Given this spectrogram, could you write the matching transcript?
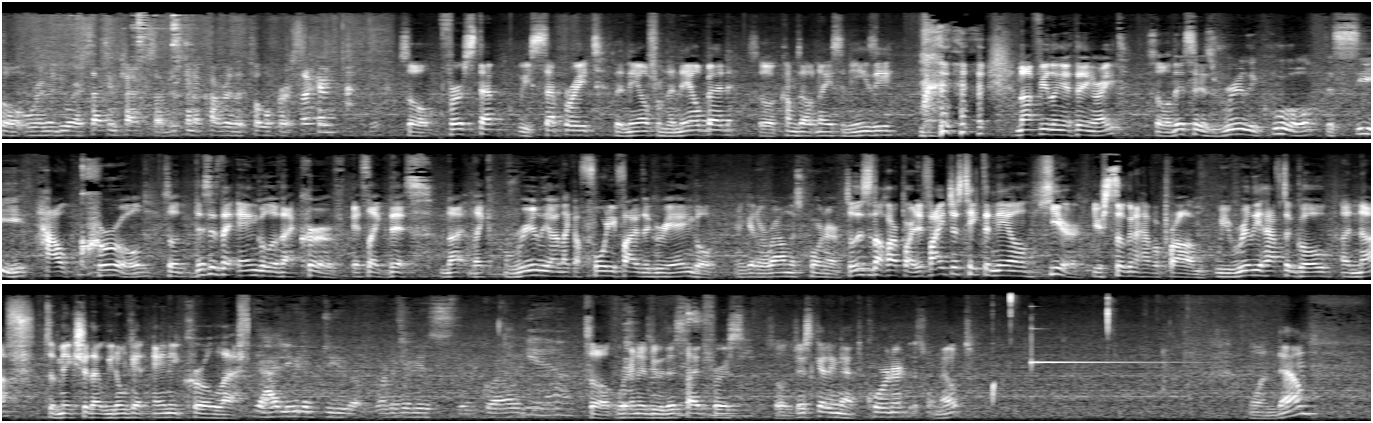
So we're gonna do our second check, so I'm just gonna cover the toe for a second. So first step, we separate the nail from the nail bed, so it comes out nice and easy. Not feeling a thing, right? So this is really cool to see how curled. So this is the angle of that curve. It's like this, not like really on like a 45 degree angle and get around this corner. So this is the hard part. If I just take the nail here, you're still gonna have a problem. We really have to go enough to make sure that we don't get any curl left. Yeah, I leave it up to you though. Whatever is required. Yeah. So we're gonna do this side first. So just getting that corner, this one out. One down.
